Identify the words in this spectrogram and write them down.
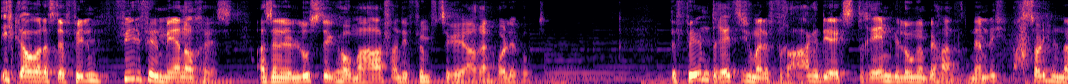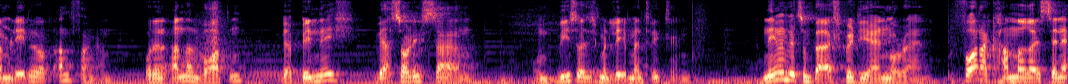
Ich glaube, dass der Film viel, viel mehr noch ist als eine lustige Hommage an die 50er Jahre in Hollywood. Der Film dreht sich um eine Frage, die er extrem gelungen behandelt, nämlich, was soll ich mit meinem Leben überhaupt anfangen? Oder in anderen Worten, wer bin ich, wer soll ich sein und wie soll sich mein Leben entwickeln? Nehmen wir zum Beispiel Diane Moran. Vor der Kamera ist eine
